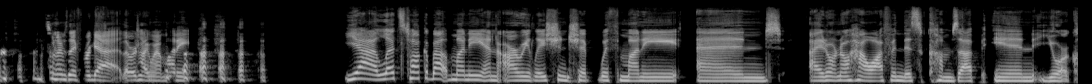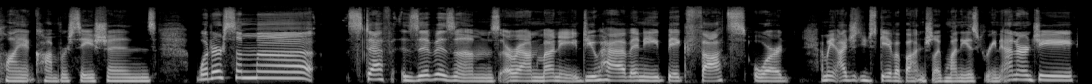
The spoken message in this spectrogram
Sometimes I forget that we're talking about money. Yeah, let's talk about money and our relationship with money. And I don't know how often this comes up in your client conversations. What are some uh, Steph Zivisms around money. Do you have any big thoughts or I mean I just you just gave a bunch like money is green energy.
